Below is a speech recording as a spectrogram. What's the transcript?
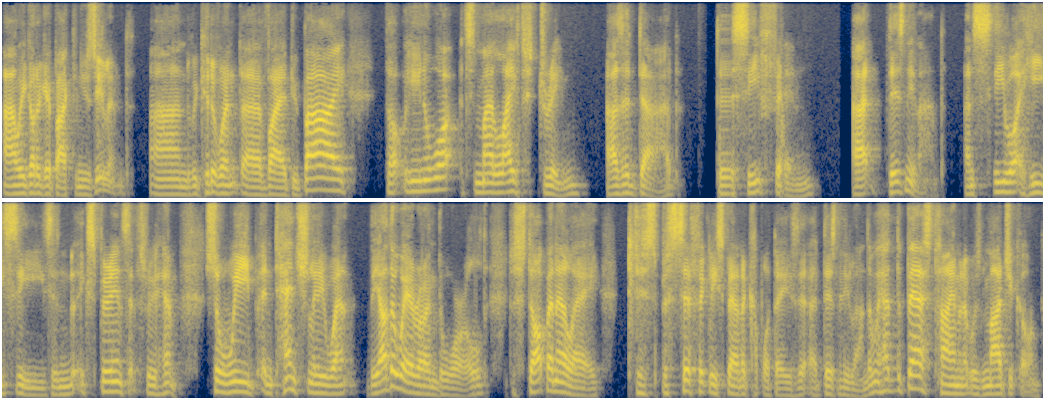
and we got to get back to New Zealand. And we could have went uh, via Dubai. Thought, well, you know what? It's my life's dream as a dad to see Finn at Disneyland and see what he sees and experience it through him. So we intentionally went the other way around the world to stop in LA to specifically spend a couple of days at Disneyland. And we had the best time and it was magical and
